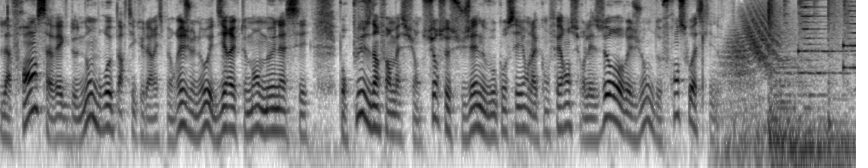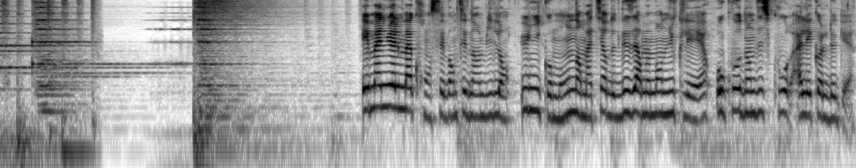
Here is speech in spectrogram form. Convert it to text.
La France, avec de nombreux particularismes régionaux, est directement menacée. Pour plus d'informations sur ce sujet, nous vous conseillons la conférence sur les eurorégions de François Asselineau. Emmanuel Macron s'est vanté d'un bilan unique au monde en matière de désarmement nucléaire au cours d'un discours à l'école de guerre.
